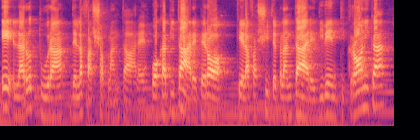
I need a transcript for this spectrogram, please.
e la rottura della fascia plantare. Può capitare però che la fascite plantare diventi cronica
